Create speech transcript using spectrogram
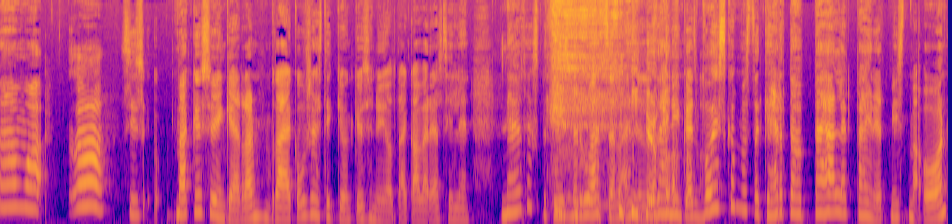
Mä, mä. Siis mä kysyin kerran, mutta aika useastikin on kysynyt joltain kaverilta silleen, näytäks mä teistä ruotsalaiselle? tai niin kuin, että voisiko musta kertoa päälle päin, että mistä mä oon.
